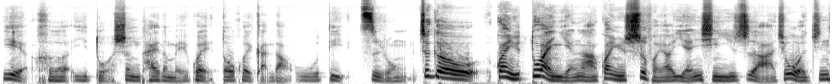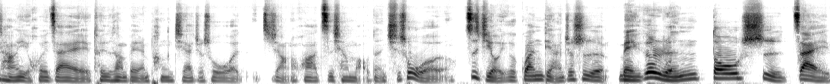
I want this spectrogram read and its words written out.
叶和一朵盛开的玫瑰都会感到无地自容。这个关于断言啊，关于是否要言行一致啊，就我经常也会在推特上被人抨击啊，就说我讲的话自相矛盾。其实我自己有一个观点啊，就是每个人都是在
